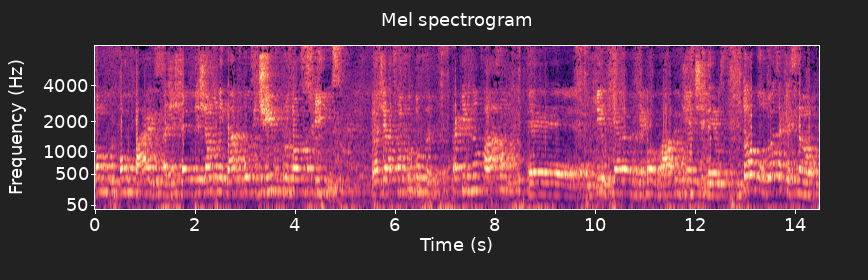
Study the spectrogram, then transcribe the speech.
como, como pais, a gente deve deixar um legado positivo para os nossos filhos para a geração futura, para que eles não façam é, o, que, o que era reprovável diante de Deus. Então abordou essa questão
